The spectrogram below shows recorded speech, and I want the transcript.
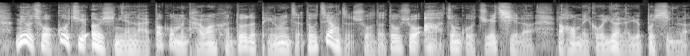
没有错。过去二十年来，包括我们台湾很多的评论者都这样子说的，都说啊，中国崛起了，然后美国越来越不行了。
